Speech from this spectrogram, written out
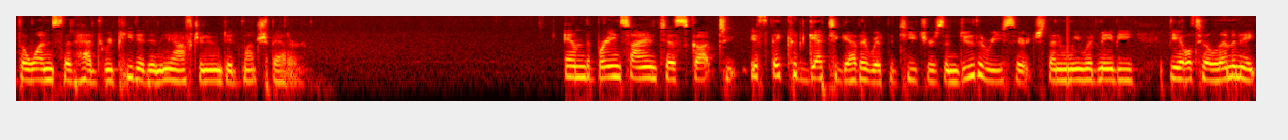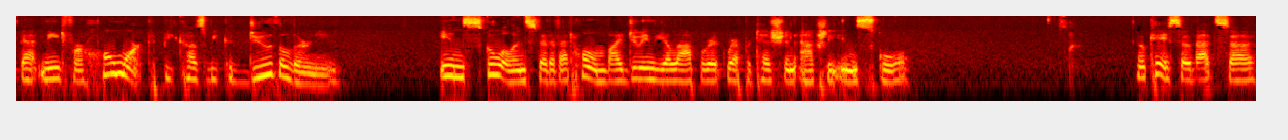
the ones that had repeated in the afternoon did much better and the brain scientists got to, if they could get together with the teachers and do the research, then we would maybe be able to eliminate that need for homework because we could do the learning in school instead of at home by doing the elaborate repetition actually in school. Okay, so that's uh,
